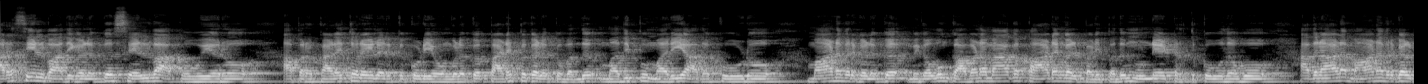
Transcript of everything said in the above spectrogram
அரசியல்வாதிகளுக்கு செல்வாக்கு உயரும். அப்புறம் கலைத்துறையில் இருக்கக்கூடிய உங்களுக்கு படைப்புகளுக்கு வந்து மதிப்பு மரியாதை கூடும். மாணவர்களுக்கு மிகவும் கவனமாக பாடங்கள் படிப்பது முன்னேற்றத்துக்கு உதவும். அதனால் மாணவர்கள்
